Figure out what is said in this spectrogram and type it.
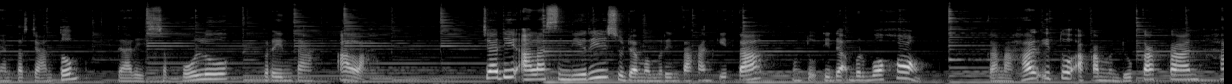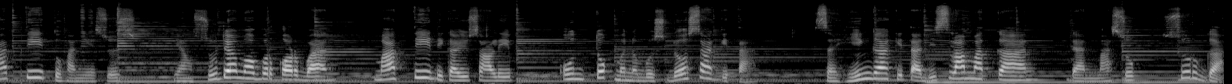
yang tercantum dari sepuluh perintah Allah. Jadi Allah sendiri sudah memerintahkan kita untuk tidak berbohong, karena hal itu akan mendukakan hati Tuhan Yesus yang sudah mau berkorban mati di kayu salib untuk menembus dosa kita, sehingga kita diselamatkan dan masuk surga.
